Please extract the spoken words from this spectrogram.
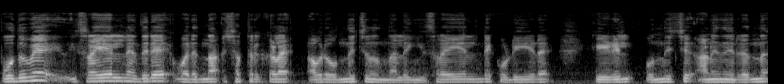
പൊതുവെ ഇസ്രായേലിനെതിരെ വരുന്ന ശത്രുക്കളെ അവർ ഒന്നിച്ചു നിന്ന് അല്ലെങ്കിൽ ഇസ്രായേലിന്റെ കൊടിയുടെ കീഴിൽ ഒന്നിച്ച് അണിനിരന്ന്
